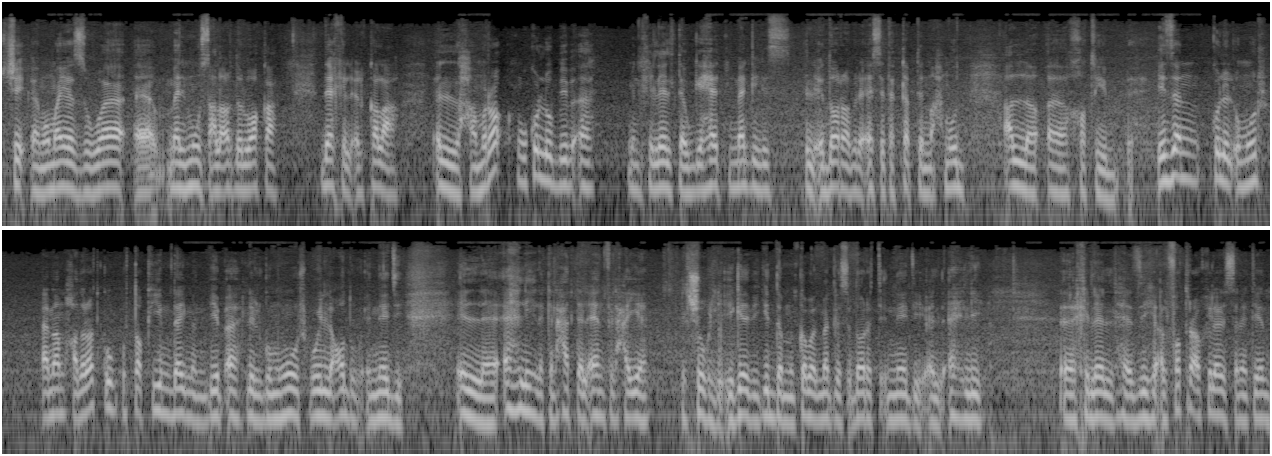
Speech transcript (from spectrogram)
شيء مميز وملموس على أرض الواقع داخل القلعة الحمراء وكله بيبقى من خلال توجيهات مجلس الإدارة برئاسة الكابتن محمود الخطيب. اذا كل الأمور أمام حضراتكم والتقييم دايما بيبقى للجمهور والعضو النادي الأهلي. لكن حتى الآن في الحقيقة الشغل إيجابي جدا من قبل مجلس إدارة النادي الأهلي آه، خلال هذه الفترة أو خلال السنتين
